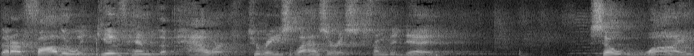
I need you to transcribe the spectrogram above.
that our Father would give him the power to raise Lazarus from the dead. So, why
